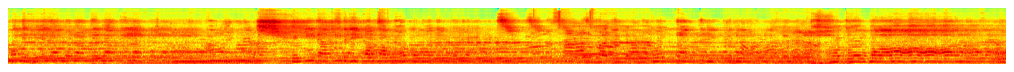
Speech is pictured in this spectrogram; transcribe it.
তাহলে হে রতরাতিটা কি? সেই রাত্রি কথা ভগবানের? ভগবান ও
